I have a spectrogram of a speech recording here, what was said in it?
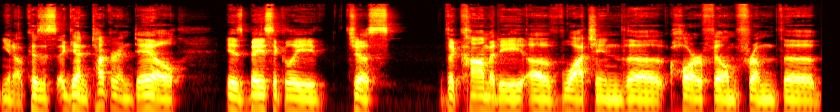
you know, because again, Tucker and Dale is basically just the comedy of watching the horror film from the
